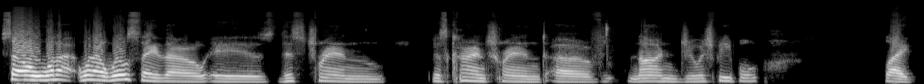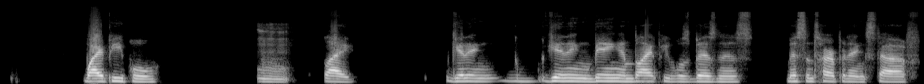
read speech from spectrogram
So what I what I will say though is this trend, this current trend of non-Jewish people, like white people, mm, like getting getting being in black people's business, misinterpreting stuff,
